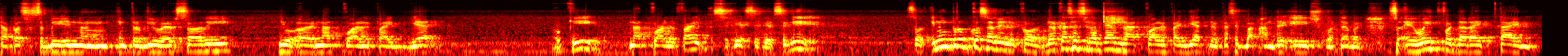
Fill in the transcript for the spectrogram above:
Tapos sasabihin ng interviewer, sorry, you are not qualified yet. Okay, not qualified. Sige, sige, sige. So, in-improve ko sarili ko. Dahil kasi sinabi not qualified yet, dahil kasi ba underage, whatever. So, I wait for the right time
